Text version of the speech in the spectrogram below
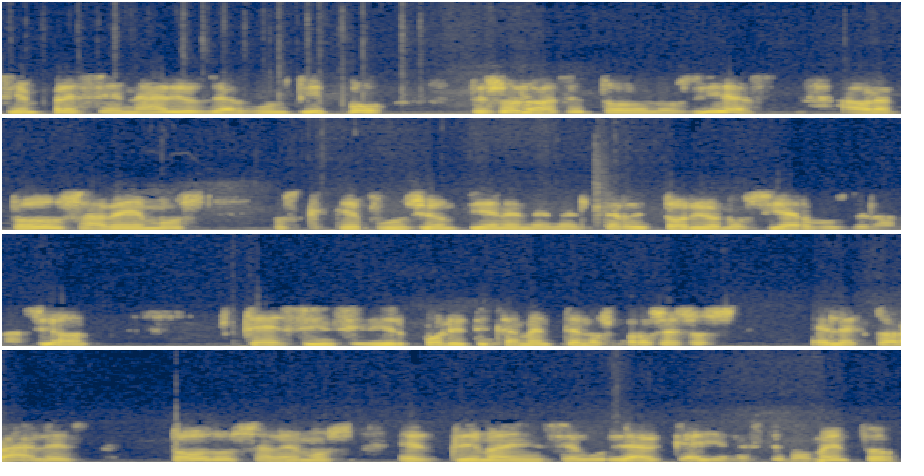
siempre escenarios de algún tipo. Eso lo hace todos los días. Ahora todos sabemos pues qué función tienen en el territorio los siervos de la nación, que es incidir políticamente en los procesos electorales. Todos sabemos el clima de inseguridad que hay en este momento.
